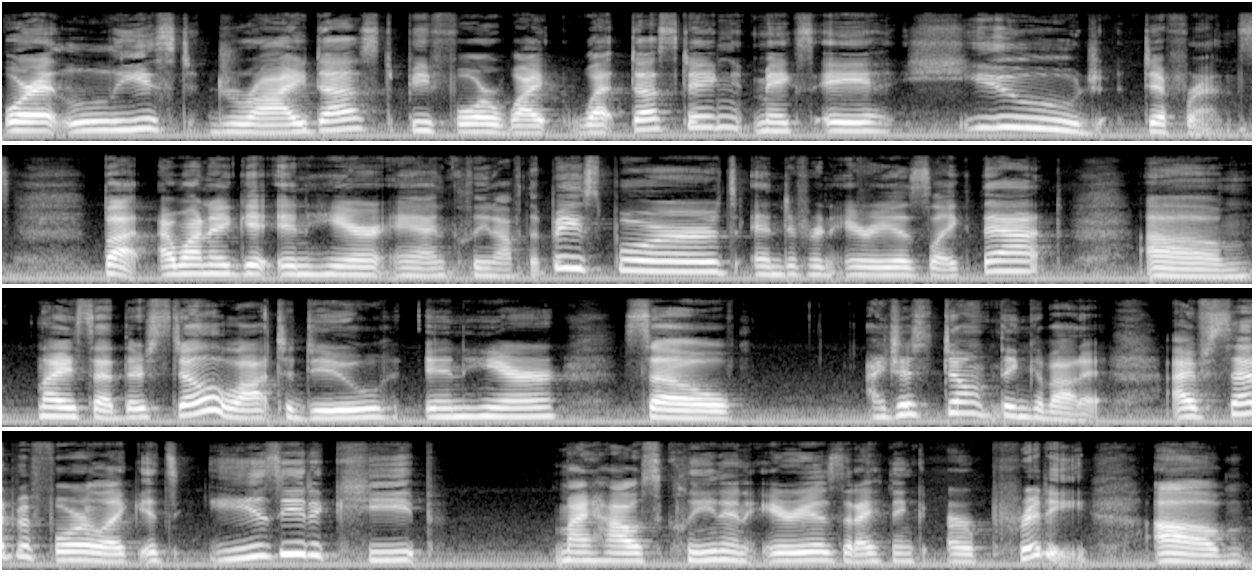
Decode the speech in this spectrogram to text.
or at least dry dust before white wet dusting makes a huge difference. But I want to get in here and clean off the baseboards and different areas like that. Um, like I said, there's still a lot to do in here, so I just don't think about it. I've said before, like it's easy to keep my house clean in areas that I think are pretty. Um,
